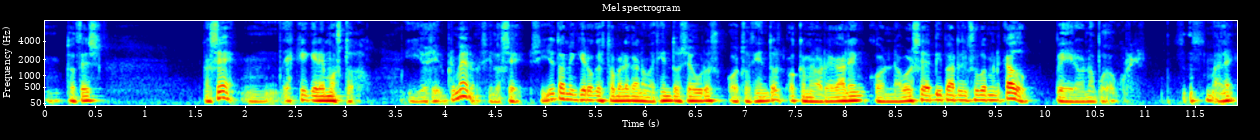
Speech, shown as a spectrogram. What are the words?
Entonces, no sé, es que queremos todo. Y yo soy el primero, si lo sé. Si yo también quiero que esto valga 900 euros, 800 o que me lo regalen con la bolsa de pipas del supermercado, pero no puede ocurrir. ¿Vale?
